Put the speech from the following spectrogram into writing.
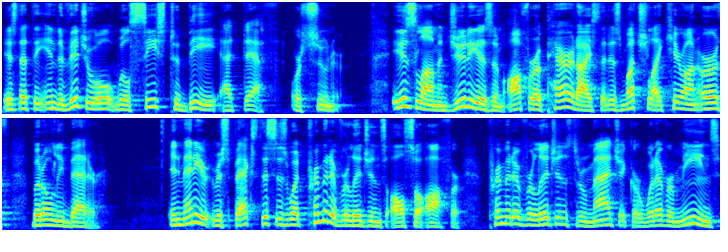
is that the individual will cease to be at death or sooner. Islam and Judaism offer a paradise that is much like here on earth, but only better. In many respects, this is what primitive religions also offer. Primitive religions through magic or whatever means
